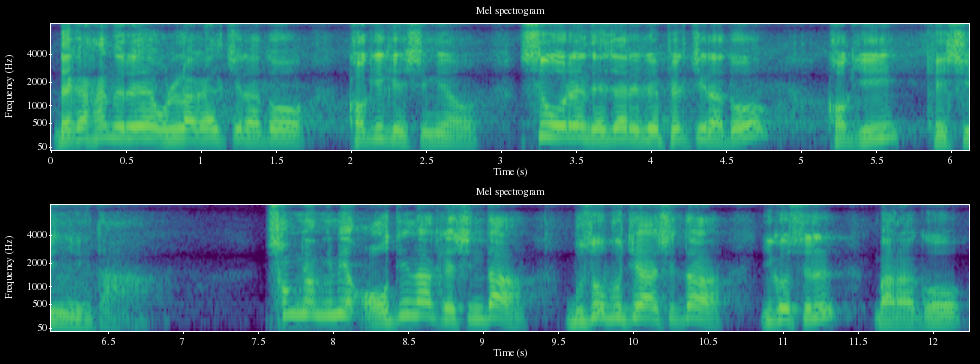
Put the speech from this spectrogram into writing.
내가 하늘에 올라갈지라도 거기 계시며 스월의 내 자리를 펼지라도 거기 계시니이다. 성령님이 어디나 계신다, 무소부지하시다 이것을 말하고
